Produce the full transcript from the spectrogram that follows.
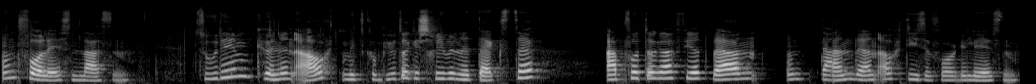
und vorlesen lassen. Zudem können auch mit Computer geschriebene Texte abfotografiert werden und dann werden auch diese vorgelesen.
